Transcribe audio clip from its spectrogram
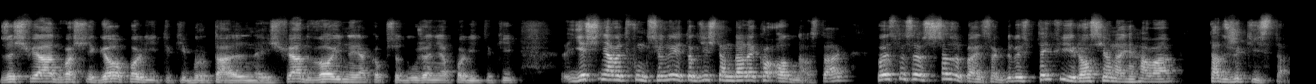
że świat właśnie geopolityki brutalnej, świat wojny jako przedłużenia polityki, jeśli nawet funkcjonuje, to gdzieś tam daleko od nas, tak? Powiedzmy sobie szczerze Państwa, gdyby w tej chwili Rosja najechała Tadżykistan,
